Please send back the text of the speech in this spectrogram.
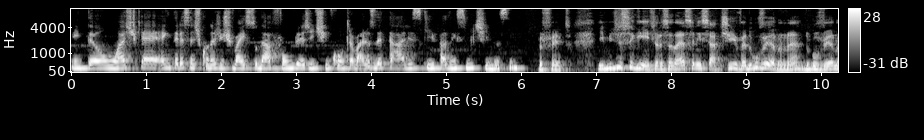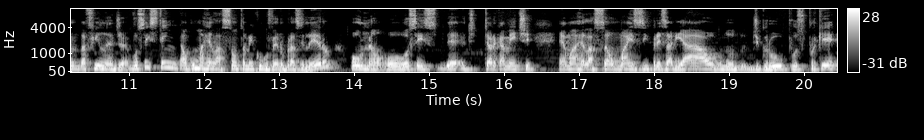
então acho que é, é interessante quando a gente vai estudar a fundo e a gente encontra vários detalhes que fazem sentido, assim. Perfeito. E me diz o seguinte, Alessandra, essa iniciativa é do governo, né, do governo da Finlândia. Vocês têm alguma relação também com o governo brasileiro ou não? Ou vocês, é, teoricamente, é uma relação mais empresarial, no, de grupos? Porque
